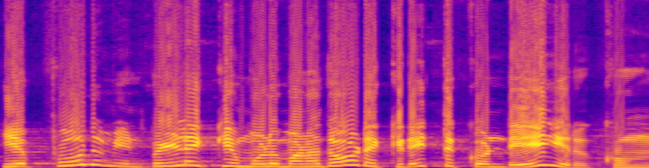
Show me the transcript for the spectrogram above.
எப்போதும் என் பிள்ளைக்கு முழு மனதோடு கிடைத்து கொண்டே இருக்கும்.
